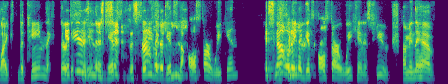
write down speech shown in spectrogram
Like the team that they're the city that gets the city that gets the. All Star Weekend. It's not what the city it that gets All Star Weekend is huge. I mean, they have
